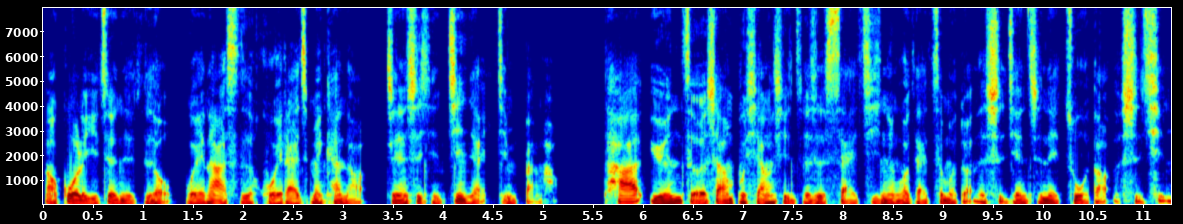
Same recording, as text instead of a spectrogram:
然后过了一阵子之后，维纳斯回来这边看到这件事情竟然已经办好，他原则上不相信这是赛姬能够在这么短的时间之内做到的事情，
